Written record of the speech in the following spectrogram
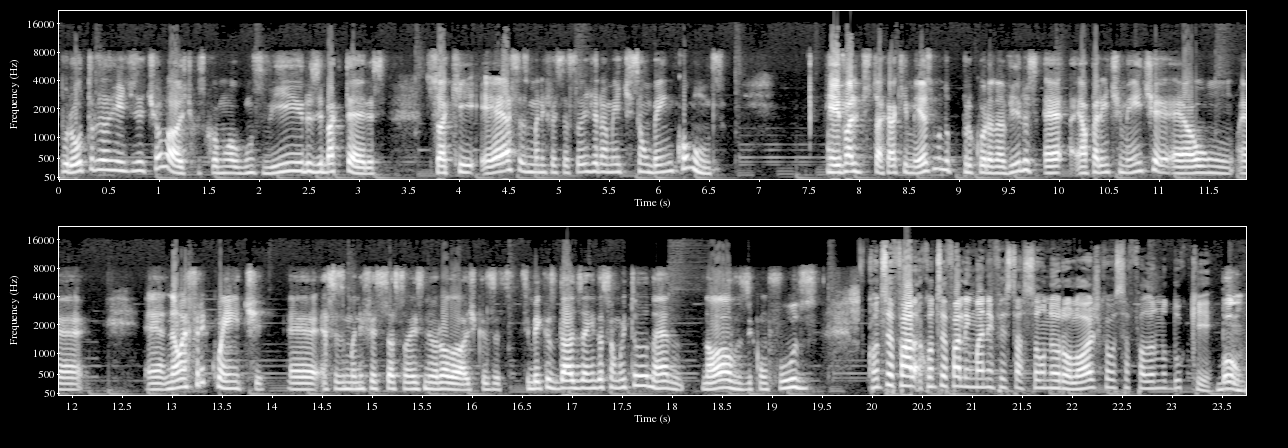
por outros agentes etiológicos, como alguns vírus e bactérias. Só que essas manifestações geralmente são bem comuns. E aí vale destacar que mesmo para o coronavírus, é, é, aparentemente é um, é, é, não é frequente é, essas manifestações neurológicas, se bem que os dados ainda são muito né, novos e confusos. Quando você, fala, quando você fala em manifestação neurológica, você está falando do quê? Bom,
